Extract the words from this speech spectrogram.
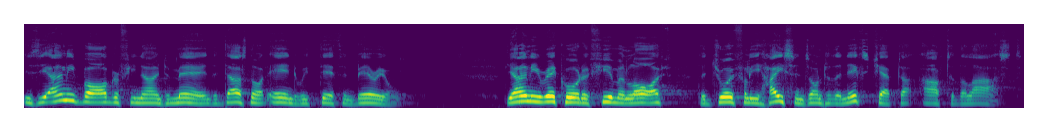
is the only biography known to man that does not end with death and burial. The only record of human life that joyfully hastens on to the next chapter after the last.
